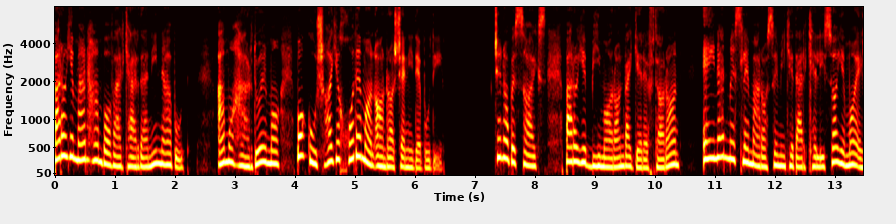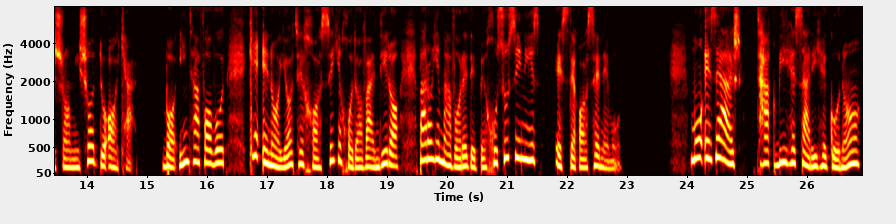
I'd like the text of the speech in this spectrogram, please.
برای من هم باور کردنی نبود اما هر دو ما با گوشهای خودمان آن را شنیده بودیم. جناب سایکس برای بیماران و گرفتاران عینا مثل مراسمی که در کلیسای ما اجرا می‌شد دعا کرد. با این تفاوت که عنایات خاصه خداوندی را برای موارد به خصوصی نیز استقاسه نمود. موعظه اش تقبیه سریح گناه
